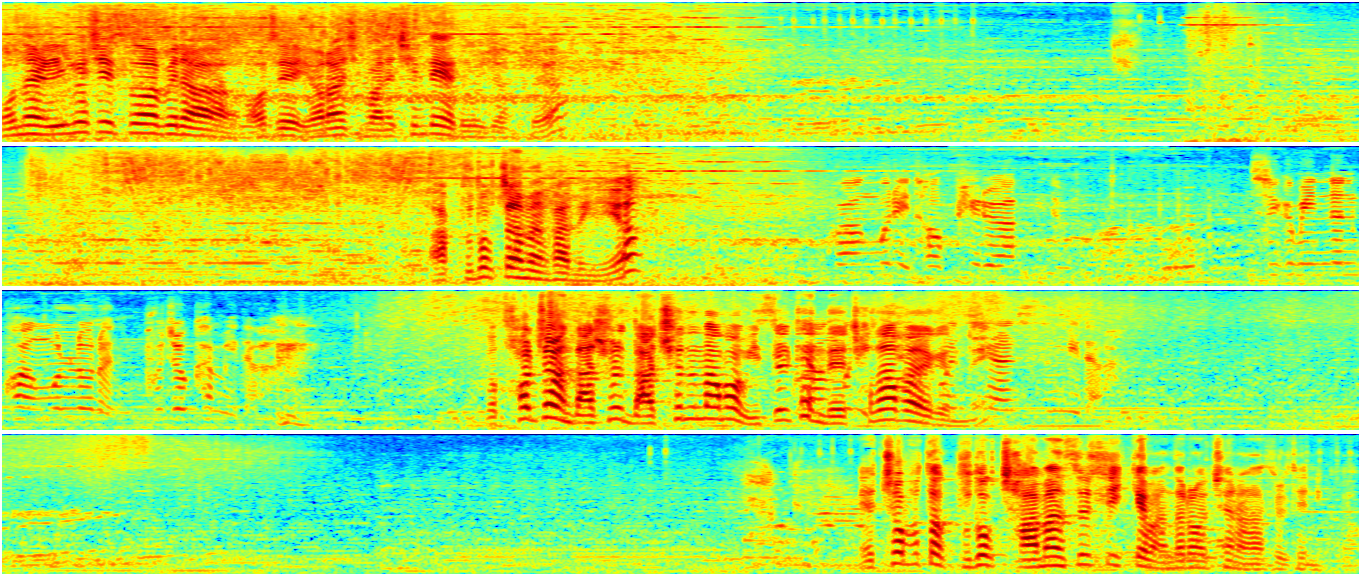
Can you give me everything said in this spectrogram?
오늘 1교시 수업이라 어제 11시 반에 침대에 누우셨어요? 아 구독자만 가능해요? 광물이 더 필요합니다. 지금 있는 광물로는 부족합니다. 뭐 설정 낮추, 낮추는 방법 있을 텐데 광물이 충분치 찾아봐야겠네 않습니다. 애초부터 구독자만 쓸 수 있게 만들어 놓지는 않았을 테니까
